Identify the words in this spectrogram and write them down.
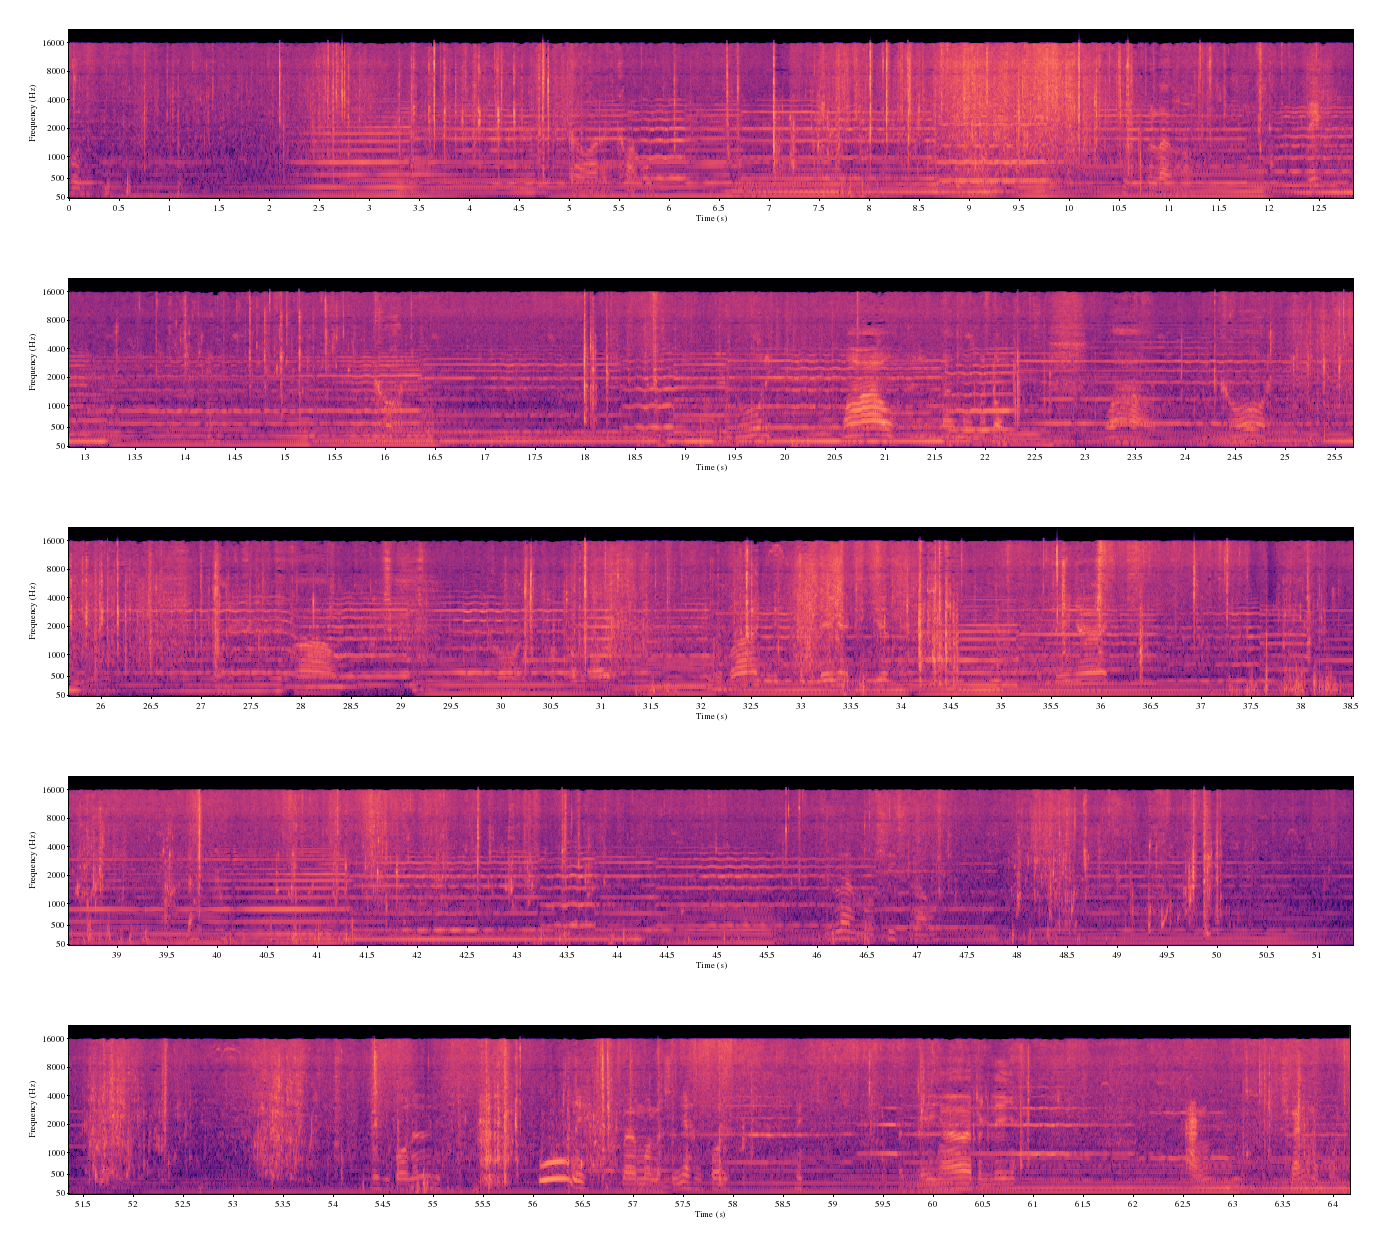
Paul. Wah, jadi pendengnya tinggi. Pendengnya. Gila, mau sih con nữa này. Uh, này là một là xí nhà con này. Bánh lê nha, bánh lê nha. ถังนั้นนะคน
